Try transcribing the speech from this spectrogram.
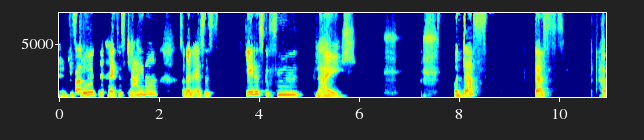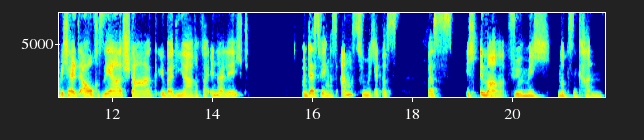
keins ist größer, keins ist kleiner, sondern es ist jedes Gefühl gleich. Und das, das habe ich halt auch sehr stark über die Jahre verinnerlicht. Und deswegen ist Angst für mich etwas was ich immer für mich nutzen kann.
